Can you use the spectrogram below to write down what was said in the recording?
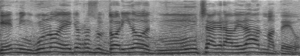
que ninguno de ellos resultó herido de mucha gravedad, Mateo.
